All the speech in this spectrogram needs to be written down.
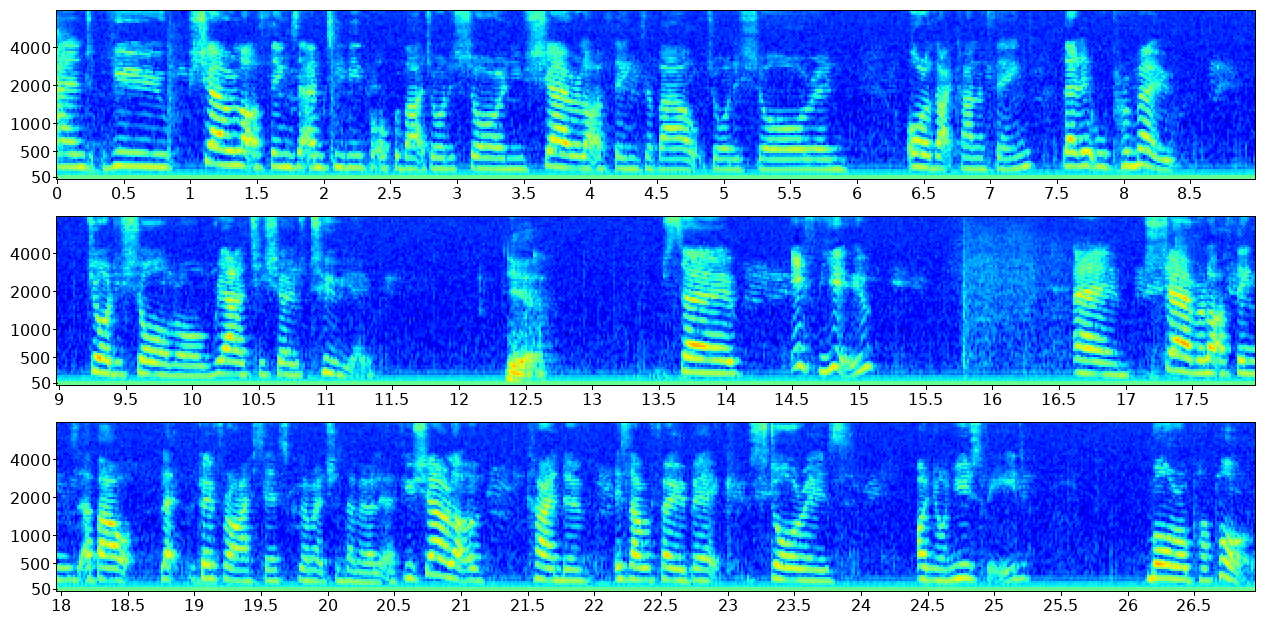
and you share a lot of things that MTV put up about Geordie Shore and you share a lot of things about Geordie Shore and all of that kind of thing, then it will promote Geordie Shore or reality shows to you. Yeah. So if you um, share a lot of things about, let go for ISIS because I mentioned them earlier. If you share a lot of kind of Islamophobic stories on your newsfeed, more will pop up,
